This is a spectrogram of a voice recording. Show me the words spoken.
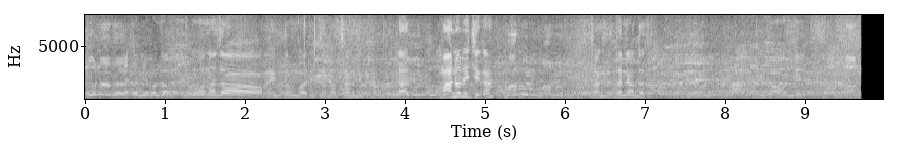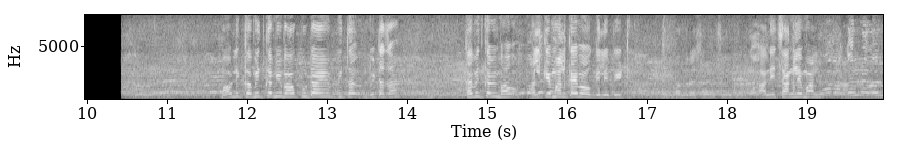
दोन हजार. त्याचा लेबल जाऊ दोन हजार. एकदम भारी. चला चांगले केले दा- मानोरीचे का? मानोरी मानोरी. चांगले. धन्यवाद दादा. गावंडे. माऊली कमीत कमी भाव कुठं आहे बीटा बीटाचा? कमीत कमी भाव हलके माल काय भाव गेले बीट? पंधरा सोळाशे रुपये. आणि चांगले माल? चांगले माल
